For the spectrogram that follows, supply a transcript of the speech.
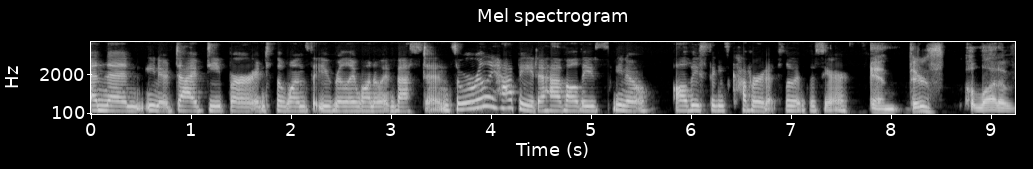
and then, you know, dive deeper into the ones that you really want to invest in. So we're really happy to have all these, you know, all these things covered at Fluent this year. And there's a lot of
